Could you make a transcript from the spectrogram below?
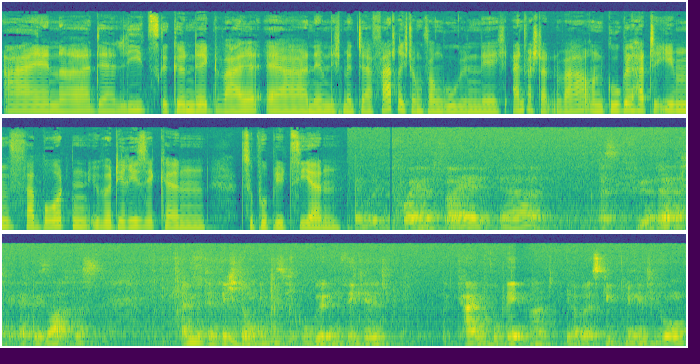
eine der Leads gekündigt, weil er nämlich mit der Fahrtrichtung von Google nicht einverstanden war und Google hatte ihm verboten, über die Risiken zu publizieren. Er wurde gefeuert, weil er das Gefühl, er hat gesagt, dass er mit der Richtung, in die sich Google entwickelt, kein Problem hat, aber es gibt Limitierungen,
